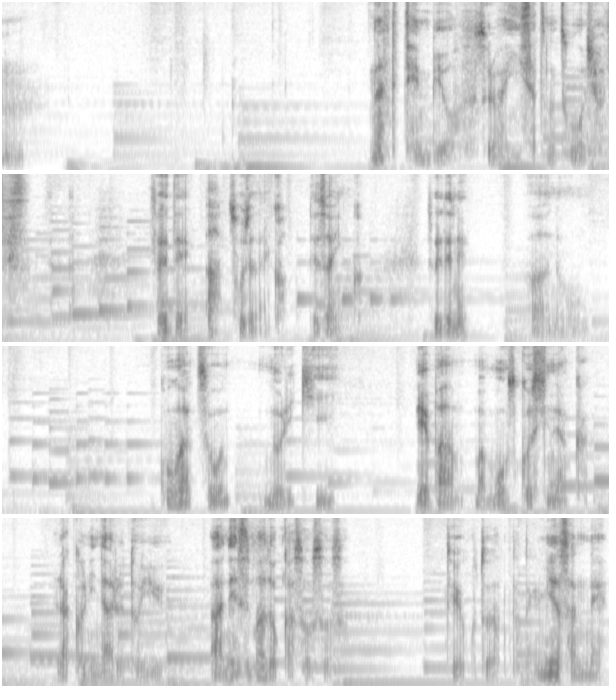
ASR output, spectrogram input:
た。うん。なんて点描。それは印刷の都合上です。それであそうじゃないか。デザインか。それでねあの5月を乗り切れば、まあ、もう少しなんか楽になるという。あネズマドか。そうそうそう。ということだったんだけど皆さんね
